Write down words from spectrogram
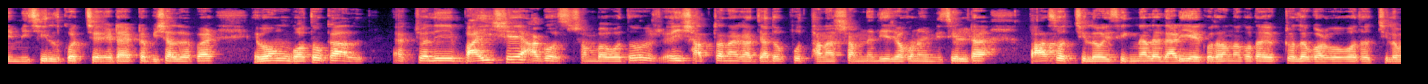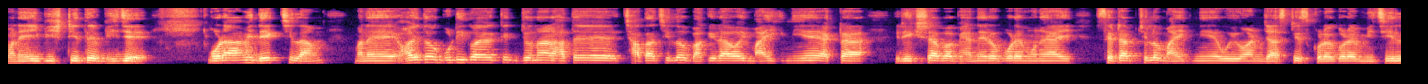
এই মিছিল করছে। এটা একটা বিশাল ব্যাপার। এবং গতকাল অ্যাকচুয়ালি বাইশে আগস্ট সম্ভবত এই সাতটা নাগাদ যাদবপুর থানার সামনে দিয়ে যখন ওই মিছিলটা পাস হচ্ছিল, ওই সিগনালে দাঁড়িয়ে কোথাও না কোথাও একটু হলেও গর্ববোধ হচ্ছিল। মানে এই বৃষ্টিতে ভিজে ওরা আমি দেখছিলাম মানে হয়তো গুটি কয়েক জনের হাতে ছাতা ছিল, বাকিরা ওই মাইক নিয়ে একটা রিক্সা বা ভ্যানের ওপরে মনে হয় সেট ছিল মাইক নিয়ে উই ওয়ান্ট জাস্টিস করে করে মিছিল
